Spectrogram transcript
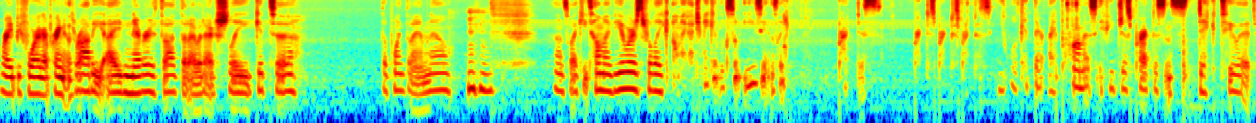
right before I got pregnant with Robbie, I never thought that I would actually get to the point that I am now. Mm-hmm. That's why I keep telling my viewers, they're like, oh my God, you make it look so easy. And it's like, practice, practice, practice, practice. You will get there, I promise, if you just practice and stick to it.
